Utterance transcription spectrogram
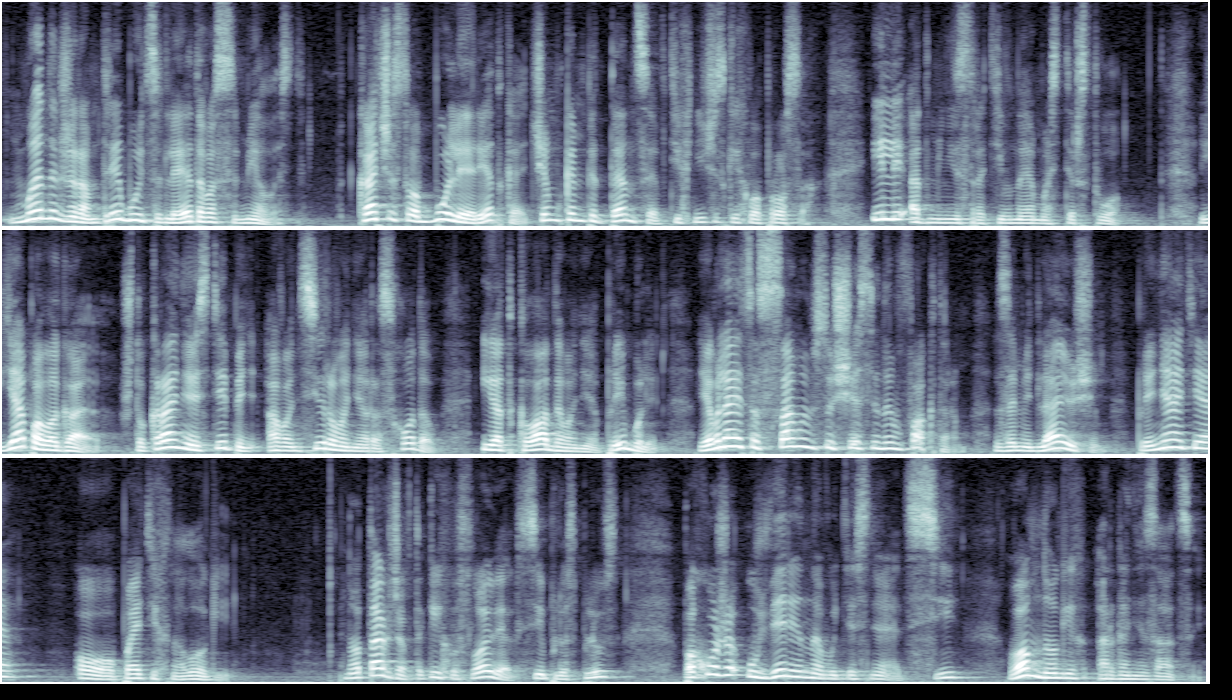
менеджерам требуется для этого смелость. Качество более редкое, чем компетенция в технических вопросах или административное мастерство. Я полагаю, что крайняя степень авансирования расходов и откладывания прибыли является самым существенным фактором, замедляющим принятие ООП технологий. Но также в таких условиях C++, похоже, уверенно вытесняет C во многих организациях.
